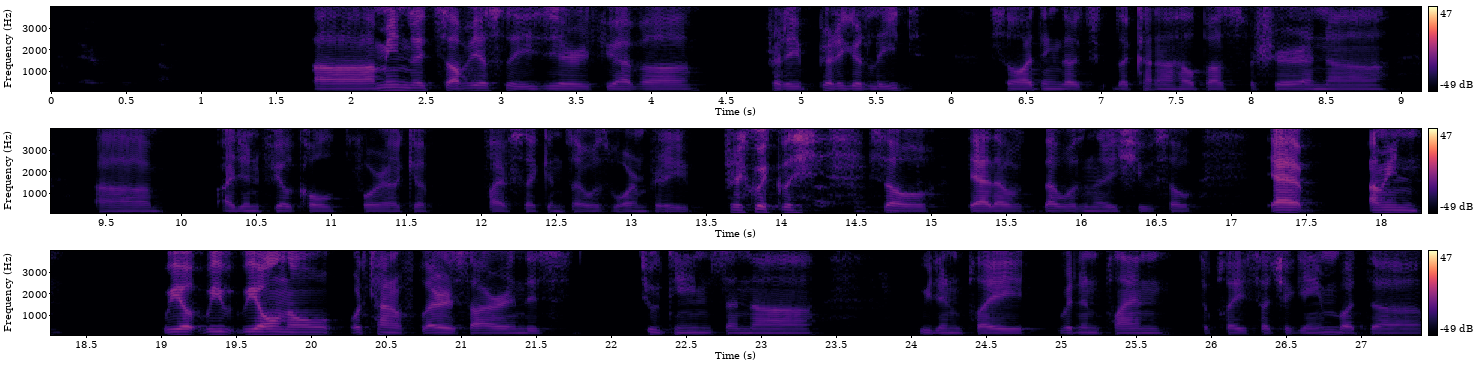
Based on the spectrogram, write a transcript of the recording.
prepared for what's coming? Uh, I mean, it's obviously easier if you have a pretty pretty good lead. So I think that's that kind of help us for sure. And uh, uh, I didn't feel cold for like a five seconds. I was warm pretty pretty quickly. So yeah, that that wasn't an issue. So yeah, I mean, we we we all know what kind of players are in these two teams, and uh, we didn't play we didn't plan to play such a game, but uh,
